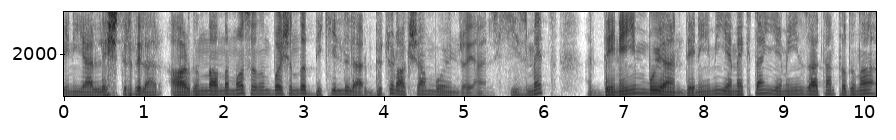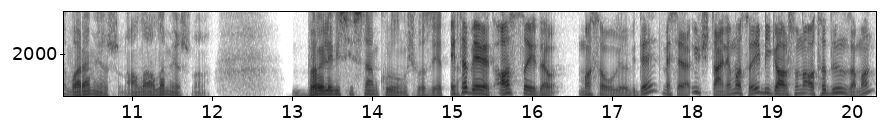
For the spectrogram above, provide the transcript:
Beni yerleştirdiler. Ardından da masanın başında dikildiler. Bütün akşam boyunca yani hizmet deneyim bu yani. Deneyimi yemekten yemeğin zaten tadına varamıyorsun. Al alamıyorsun onu. Böyle bir sistem kurulmuş vaziyette. E tabi evet az sayıda masa oluyor bir de. Mesela 3 tane masayı bir garsona atadığın zaman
